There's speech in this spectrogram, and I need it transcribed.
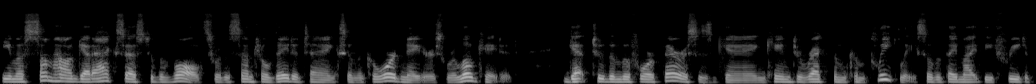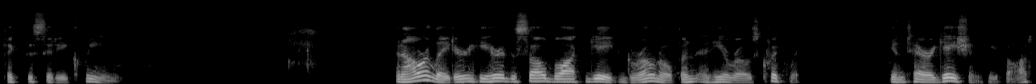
He must somehow get access to the vaults where the central data tanks and the coordinators were located, get to them before Ferris's gang came to wreck them completely so that they might be free to pick the city clean. An hour later, he heard the cell block gate groan open and he arose quickly. Interrogation, he thought.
